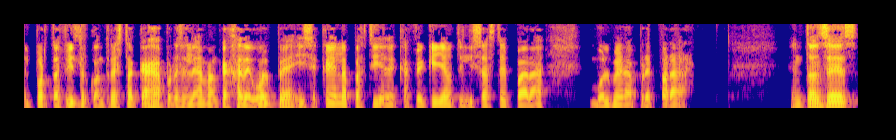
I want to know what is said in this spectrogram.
el portafiltro contra esta caja, por eso le llaman caja de golpe y se cae la pastilla de café que ya utilizaste para volver a preparar. Entonces,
